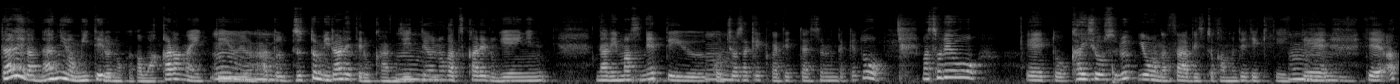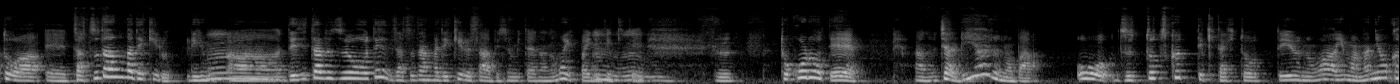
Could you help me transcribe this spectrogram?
誰が何を見てるのかがわからないっていうような、あとずっと見られてる感じっていうのが疲れる原因になりますねっていうこううん。調査結果が出てたりするんだけど、まあ、それを、えー、と解消するようなサービスとかも出てきていて、うんうん。であとは、えー雑談ができるリンうん。あーデジタル上で雑談ができるサービスみたいなのもいっぱい出てきてる。ところで、あのじゃあリアルの場をずっと作ってきた人っていうのは今何を考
